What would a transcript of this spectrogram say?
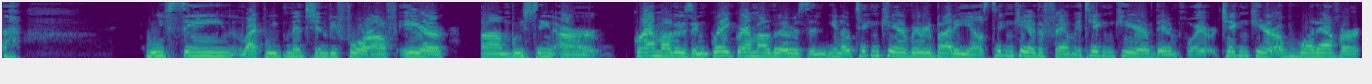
we've seen, like we've mentioned before off air, um, we've seen our grandmothers and great grandmothers and you know taking care of everybody else taking care of the family taking care of their employer taking care of whatever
